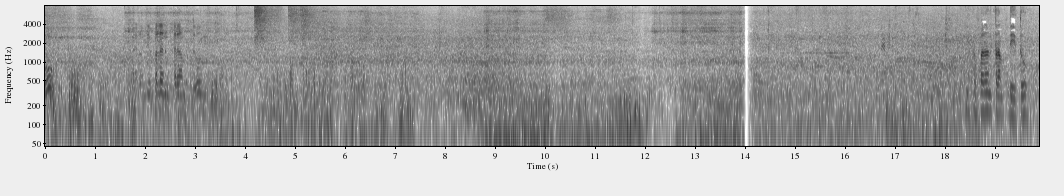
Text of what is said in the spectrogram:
Oh! Meron din pala ng Trump doon. Parang Trump dito.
